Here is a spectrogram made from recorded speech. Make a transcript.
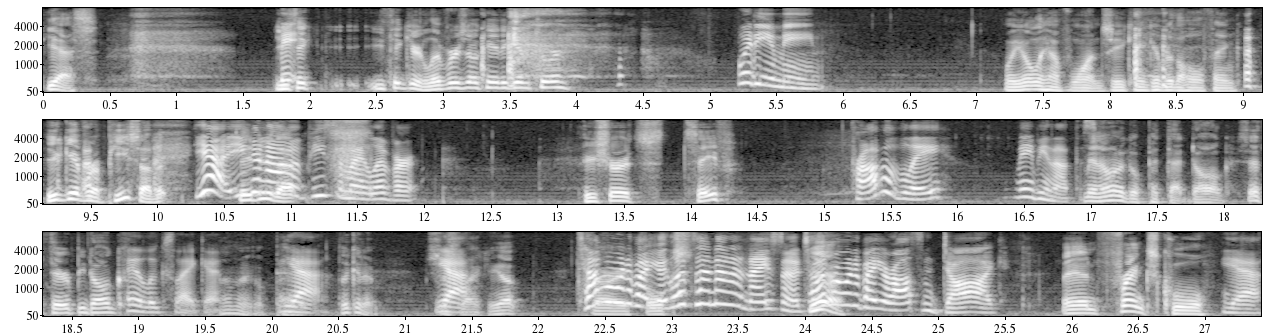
Yes. You Ba- think you think your liver's okay to give to her? What do you mean? Well, you only have one, so you can't give her the whole thing. You give her a piece of it. Yeah, you They can do have that. a piece of my liver. Are you sure it's safe? Probably. Maybe not this Man, I want to go pet that dog. Is that a therapy dog? It looks like it. I'm gonna go pet Yeah. it. Look at him. It's Yeah. just like, yep. Tell Sorry, everyone about your. Let's end on a nice note. Tell Yeah. everyone about your awesome dog. Man, Frank's cool. Yeah,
